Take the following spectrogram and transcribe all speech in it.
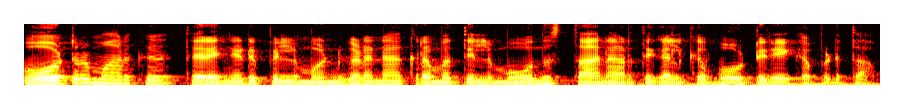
വോട്ടർമാർക്ക് തിരഞ്ഞെടുപ്പിൽ മുൻഗണനാക്രമത്തിൽ മൂന്ന് സ്ഥാനാർത്ഥികൾക്ക് വോട്ട് രേഖപ്പെടുത്താം.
